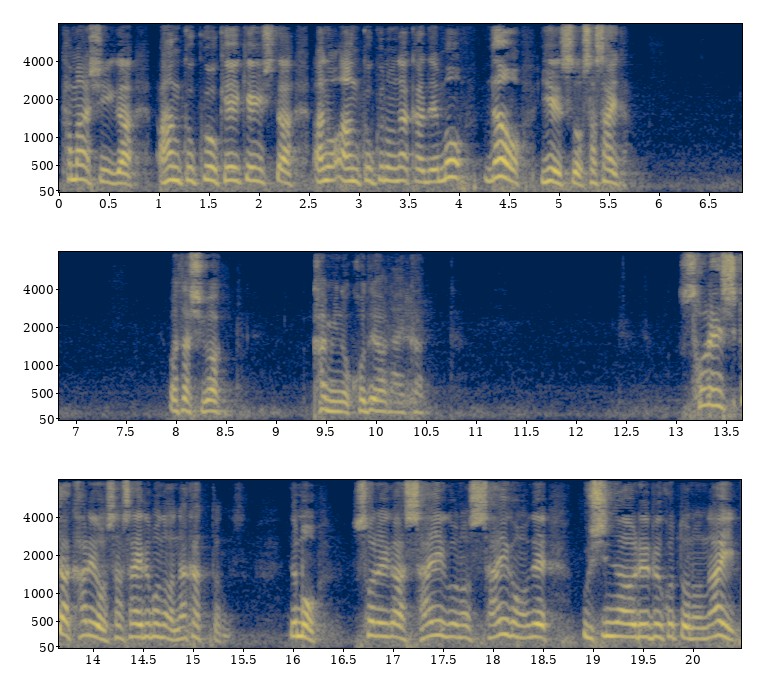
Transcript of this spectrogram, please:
魂が暗黒を経験したあの暗黒の中でもなおイエスを支えた。私は神の子ではないか。それしか彼を支えるものがなかったんです。でも、それが最後の最後まで失われることのない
